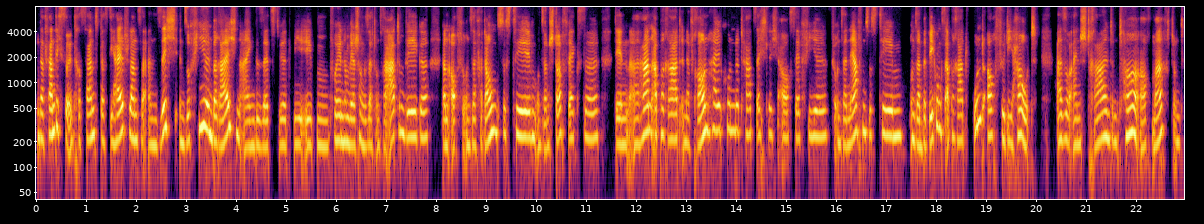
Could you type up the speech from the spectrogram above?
Und da fand ich so interessant, dass die Heilpflanze an sich in so vielen Bereichen eingesetzt wird, wie eben, vorhin haben wir ja schon gesagt, unsere Atemwege, dann auch für unser Verdauungssystem, unseren Stoffwechsel, den äh, Harnapparat in der Frauenheilkunde tatsächlich auch sehr viel, für unser Nervensystem, unseren Bewegungsapparat und auch für die Haut, also einen strahlenden Teint auch macht. Und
